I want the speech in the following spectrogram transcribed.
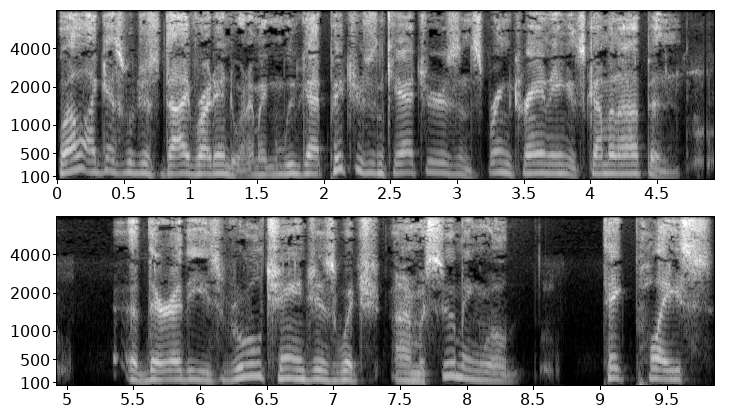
well, I guess we'll just dive right into it. I mean, we've got pitchers and catchers, and spring training is coming up, and there are these rule changes, which I'm assuming will take place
